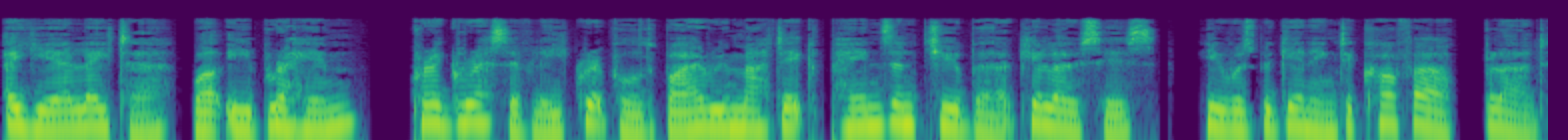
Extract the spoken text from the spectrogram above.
A year later, while Ibrahim, progressively crippled by rheumatic pains and tuberculosis, he was beginning to cough up blood,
